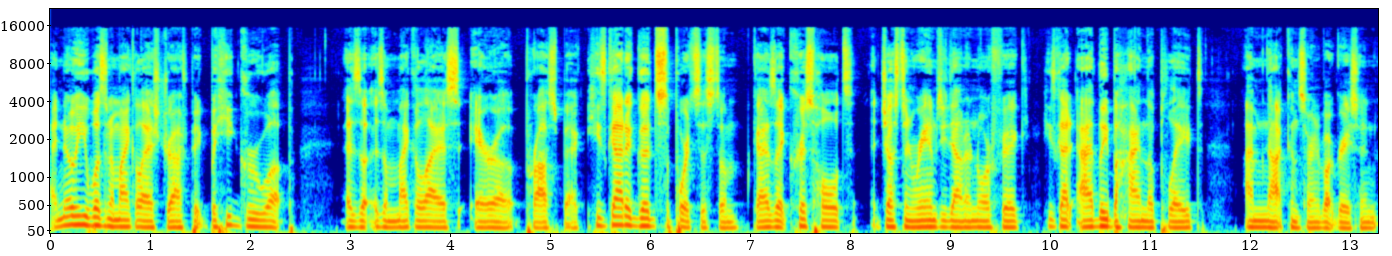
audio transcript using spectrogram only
I know he wasn't a Michael Elias draft pick, but he grew up as a, as a Mike Elias era prospect. He's got a good support system. Guys like Chris Holt, Justin Ramsey down in Norfolk. He's got Adley behind the plate. I'm not concerned about Grayson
